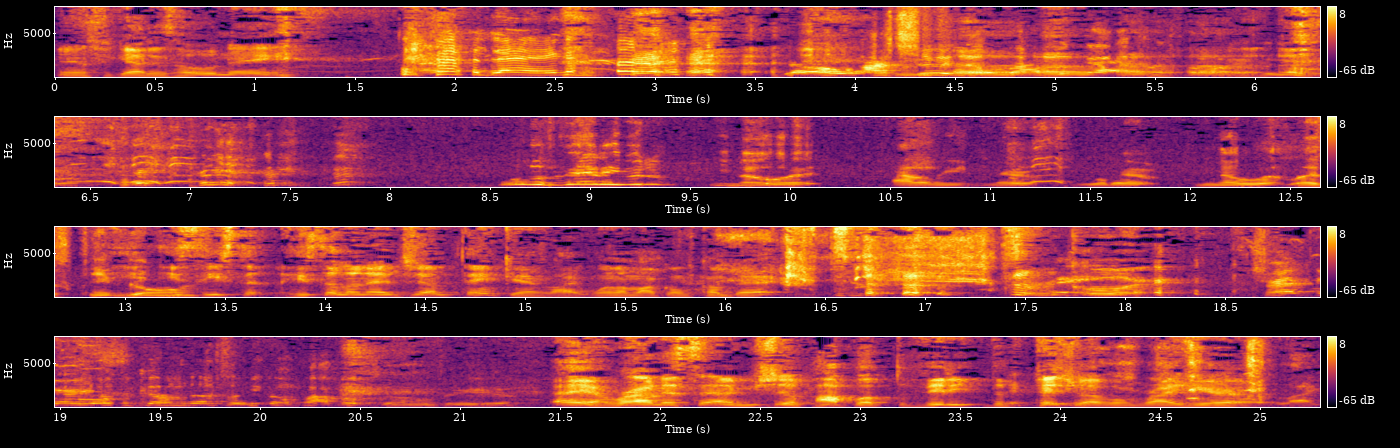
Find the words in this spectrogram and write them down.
Man, forgot his whole name. Dang. Oh, I should know, but I Uh, forgot. uh, I'm sorry. but yeah. What was that even? You know what? I don't even know whatever. You know what? Let's keep He- going. he's, he's still he's still in that gym thinking like, when am I gonna come back to record? Trap karaoke coming up, so he's gonna pop up soon for here. Hey, around this time, you should pop up the video, the picture of him right here, like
